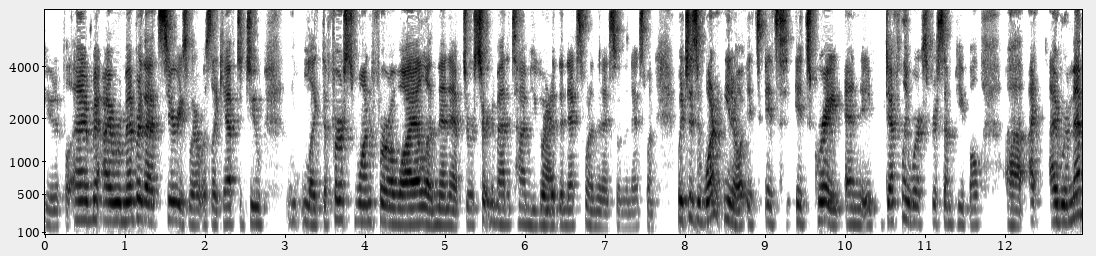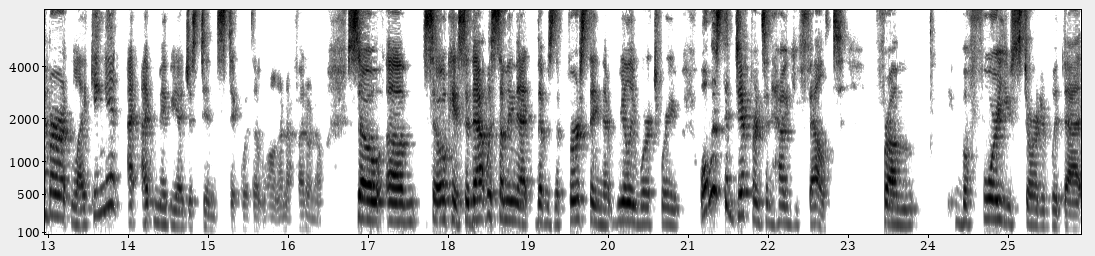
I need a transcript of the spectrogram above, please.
Beautiful. And I, I, remember that series where it was like you have to do like the first one for a while, and then after a certain amount of time, you go right. to the next one, and the next one, and the next one. Which is one, you know, it's it's it's great, and it definitely works for some people. Uh, I I remember liking it. I, I, maybe I just didn't stick with it long enough. I don't know. So um so okay, so that was something that that was the first thing that really worked for you. What was the difference in how you felt from before you started with that,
